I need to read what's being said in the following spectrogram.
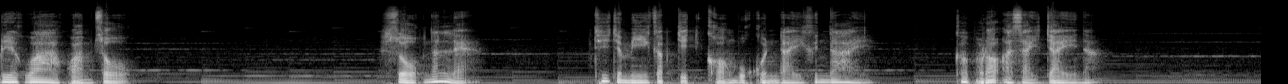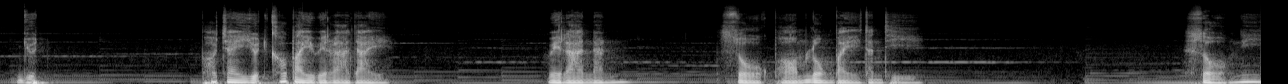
เรียกว่าความโศก โศกนั่นแหละ ที่จะมีกับจิตของบุคคลใดขึ้นได้ ก็เพราะอาศัยใจนะ หยุด พอใจหยุดเข้าไปเวลาใด เวลานั้น โศกผอมลงไปทันที โศกนี่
